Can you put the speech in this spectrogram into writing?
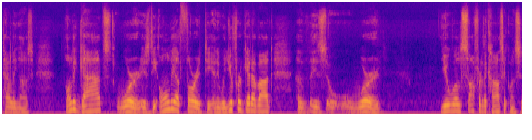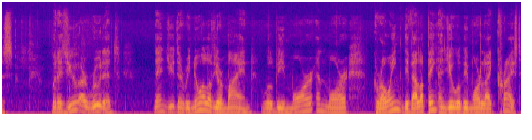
telling us? Only God's word is the only authority. And when you forget about uh, His word, you will suffer the consequences. But as you are rooted, then you the renewal of your mind will be more and more growing, developing, and you will be more like Christ.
